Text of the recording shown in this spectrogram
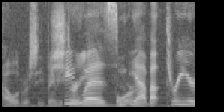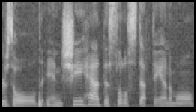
how old was she? Maybe she three? was four? yeah about three years old and she had this little stuffed animal.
